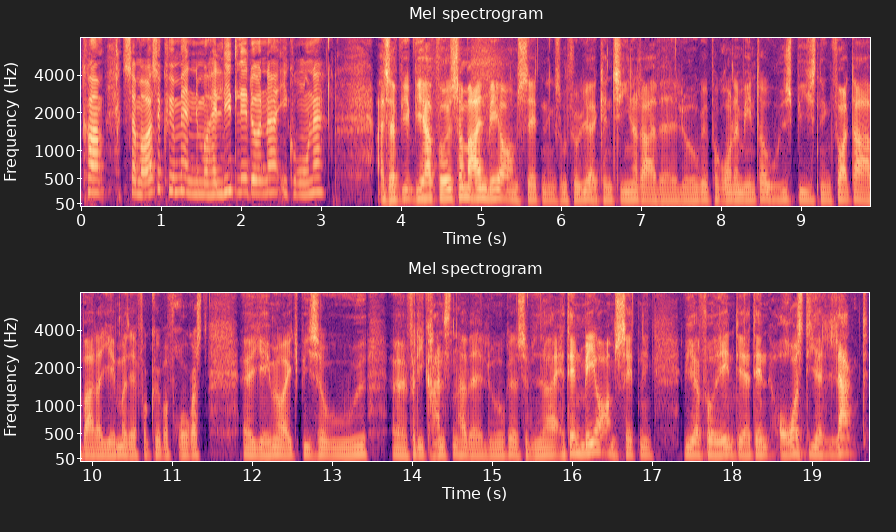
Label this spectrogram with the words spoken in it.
.com, som også købmændene må have lidt lidt under i corona. Altså, vi, vi har fået så meget mere omsætning, som følger af kantiner, der har været lukket på grund af mindre udespisning. Folk, der arbejder hjemme og derfor køber frokost øh, hjemme og ikke spiser ude, øh, fordi grænsen har været lukket osv. At den mere omsætning, vi har fået ind der, den overstiger langt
